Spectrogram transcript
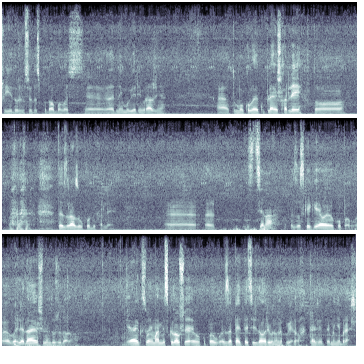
що їй дуже всюди сподобалось, неймовірні враження. Тому коли купляєш Харлей, то ти зразу в клубі Харлей. Е, е, Ціна. За скільки я його купив? Е, Виглядає, що він дуже дорого. Я як своїй мамі сказав, що я його купив за 5 тисяч доларів, вона не повірила. Каже, ти мені бреш.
